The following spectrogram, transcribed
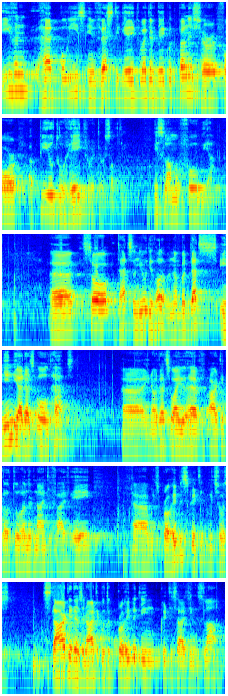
even had police investigate whether they could punish her for appeal to hatred or something, Islamophobia. Uh, so that's a new development. No, but that's in India. That's old hat. Uh, you know that's why you have Article 295A, uh, which prohibits which was started as an article to prohibiting criticizing Islam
